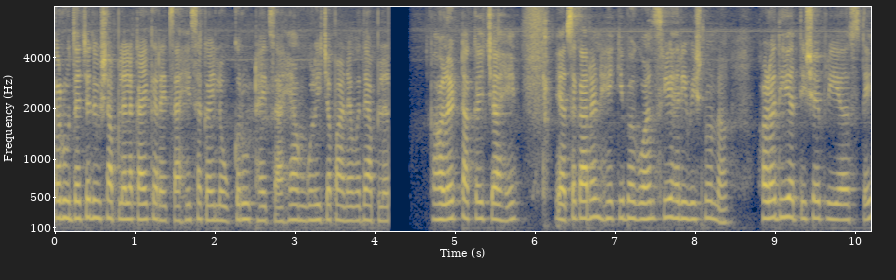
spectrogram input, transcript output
तर उद्याच्या दिवशी आपल्याला काय करायचं आहे? सकाळी लवकर उठायचं आहे. आंघोळीच्या पाण्यामध्ये आपल्याला हळद टाकायची आहे. याचं कारण हे की भगवान श्री हरिविष्णूंना हळद ही अतिशय प्रिय असते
